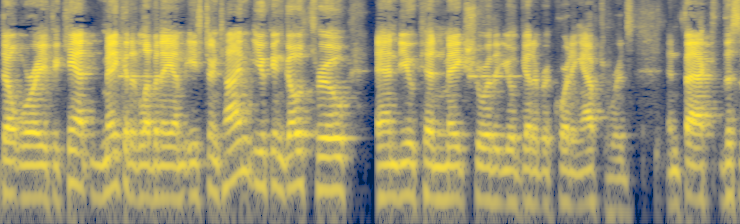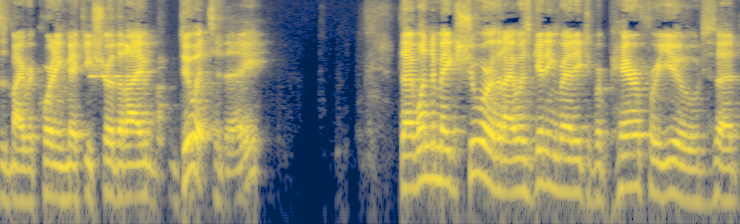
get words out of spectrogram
don't worry. If you can't make it at 11 a.m. Eastern time, you can go through and you can make sure that you'll get a recording afterwards. In fact, this is my recording, making sure that I do it today that I wanted to make sure that I was getting ready to prepare for you. That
